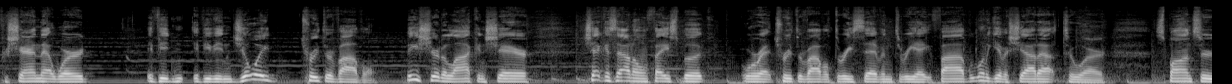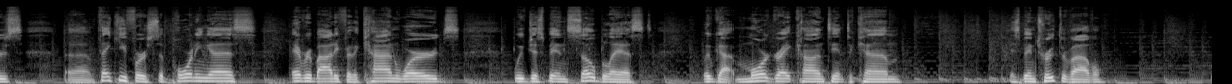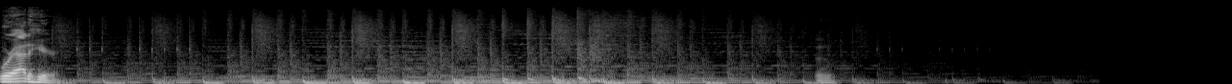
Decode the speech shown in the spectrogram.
for sharing that word. If you if you've enjoyed Truth Revival, be sure to like and share. Check us out on Facebook. We're at Truth Revival 37385. We want to give a shout out to our sponsors. Uh, thank you for supporting us, everybody, for the kind words. We've just been so blessed. We've got more great content to come. It's been Truth Revival. We're out of here.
